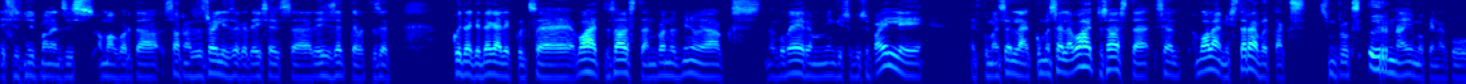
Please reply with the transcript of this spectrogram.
ja siis nüüd ma olen siis omakorda sarnases rollis, aga teises, teises ettevõttes, et kuidagi tegelikult see vahetusaasta on pannud minu jaoks nagu veerema mingisuguse palli. et kui ma selle, kui ma selle vahetusaasta sealt valemist ära võtaks, siis mul poleks õrna aimugi nagu,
